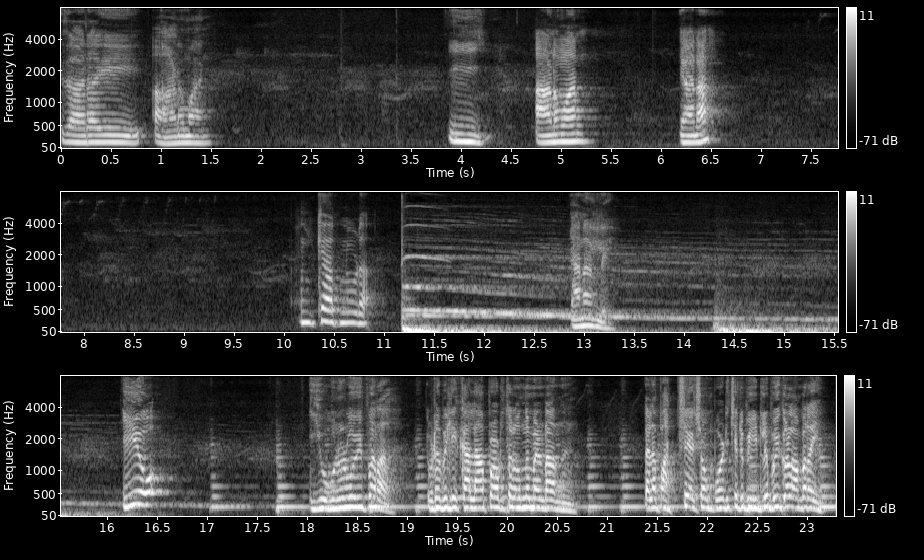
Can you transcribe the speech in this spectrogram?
ഇതാരാ ഈ ആണുമാൻ? ഈ ആണുമാൻ ഞാനാ? എനിക്ക് അറിഞ്ഞൂടാ ഞാനല്ലേ? ഈ ഓ- ഈ ഓനോട് പോയി പറ. ഇവിടെ വലിയ കലാപ്രവർത്തനം ഒന്നും വേണ്ടാന്ന്. വല്ല പച്ചയേശം പൊടിച്ചിട്ട് വീട്ടിൽ പോയിക്കൊള്ളാൻ പറയും.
